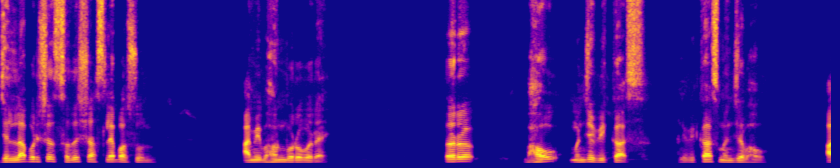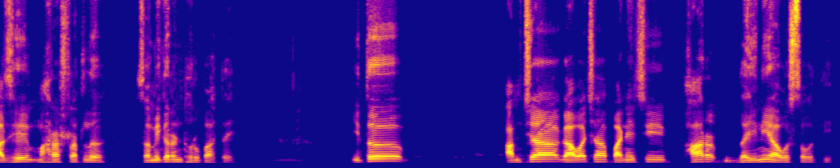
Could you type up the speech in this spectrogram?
जिल्हा परिषद सदस्य असल्यापासून आम्ही भाऊंबरोबर आहे. तर भाऊ म्हणजे विकास आणि विकास म्हणजे भाऊ. आज हे महाराष्ट्रातलं समीकरण ठरू पाहतंय. इथं आमच्या गावाच्या पाण्याची फार दयनीय अवस्था होती.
